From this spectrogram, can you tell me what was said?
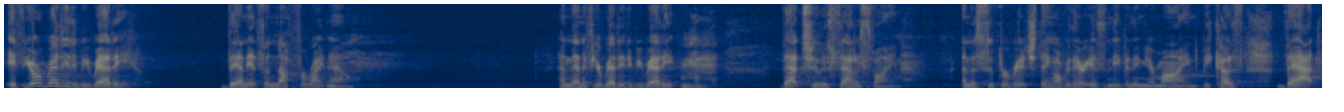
If you're ready to be ready, then it's enough for right now. And then if you're ready to be ready, that too is satisfying. And the super rich thing over there isn't even in your mind because that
